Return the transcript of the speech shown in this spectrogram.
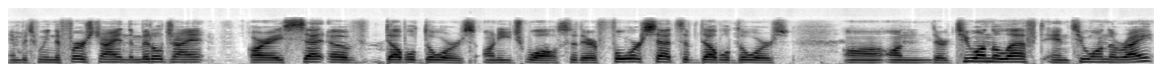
and between the first giant and the middle giant are a set of double doors on each wall. So there are four sets of double doors. Uh, on there are two on the left and two on the right,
